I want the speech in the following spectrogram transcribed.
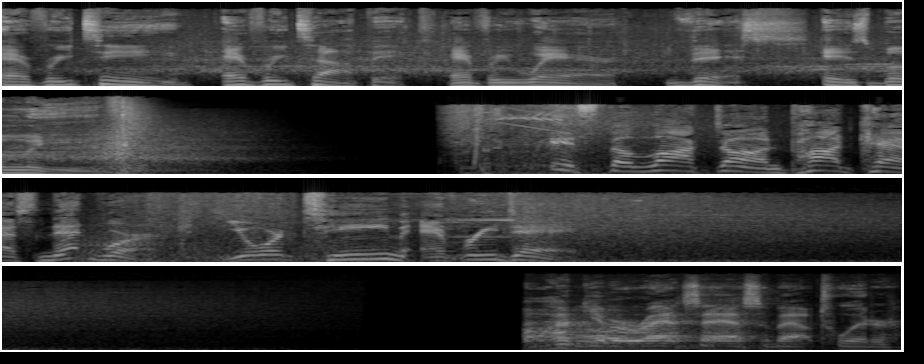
Every team, every topic, everywhere. This is Believe. It's the Locked On Podcast Network, your team every day. I'd give a rat's ass about Twitter.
